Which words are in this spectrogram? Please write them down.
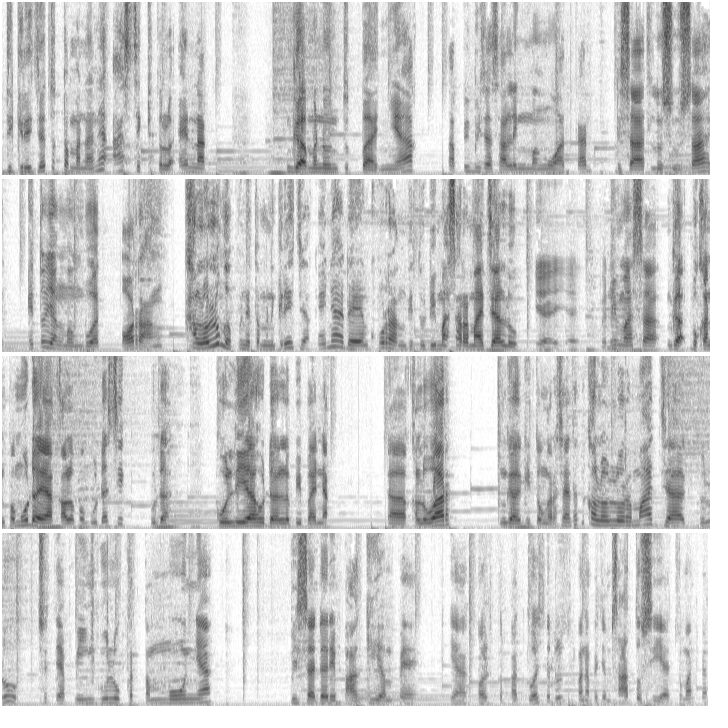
di gereja tuh temenannya asik gitu loh enak nggak menuntut banyak tapi bisa saling menguatkan di saat lu susah itu yang membuat orang kalau lu nggak punya teman gereja kayaknya ada yang kurang gitu di masa remaja lu Iya iya. di masa nggak bukan pemuda ya kalau pemuda sih udah kuliah udah lebih banyak eh, keluar nggak gitu ngerasain tapi kalau lu remaja gitu lu setiap minggu lu ketemunya bisa dari pagi sampai ya kalau di tempat gue sih dulu cuma sampai jam satu sih ya cuman kan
